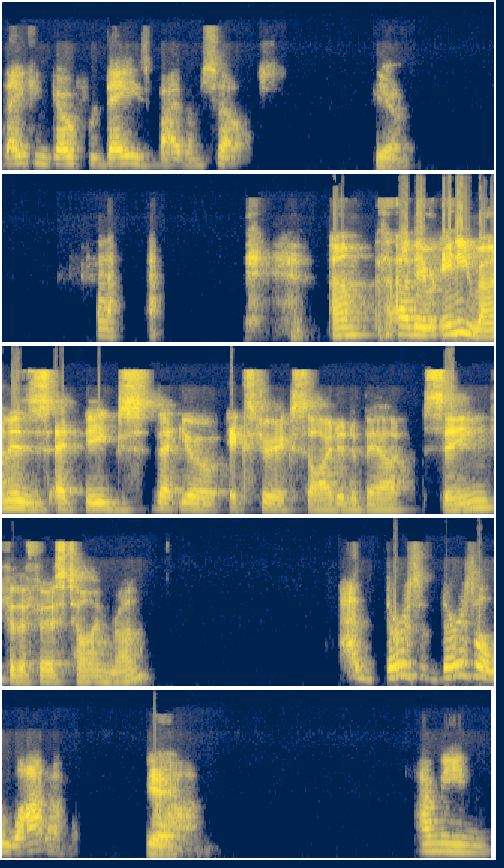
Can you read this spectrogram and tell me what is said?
they can go for days by themselves. yeah. um, are there any runners at Bigs that you're extra excited about seeing for the first time run? I, there's there's a lot of them. Yeah, Um, I mean,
